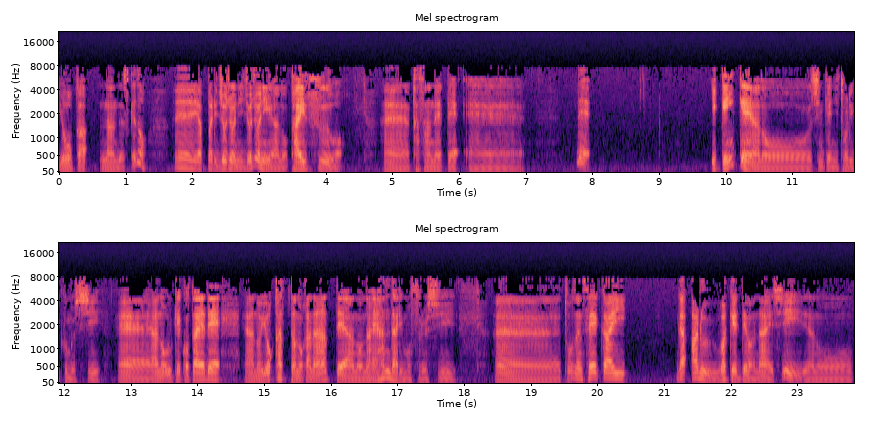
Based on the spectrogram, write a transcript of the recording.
8日なんですけど、えーやっぱり徐々に徐々にあの回数を、えー重ねて、えーで、一件一件あの真剣に取り組むし、えーあの受け答えであの良かったのかなってあの悩んだりもするし、えー当然正解があるわけではないし、あの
